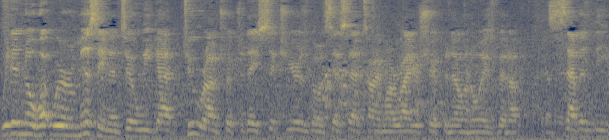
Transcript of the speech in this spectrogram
We didn't know what we were missing until we got two round trips a day six years ago, and since that time, our ridership in Illinois has been up 70%.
